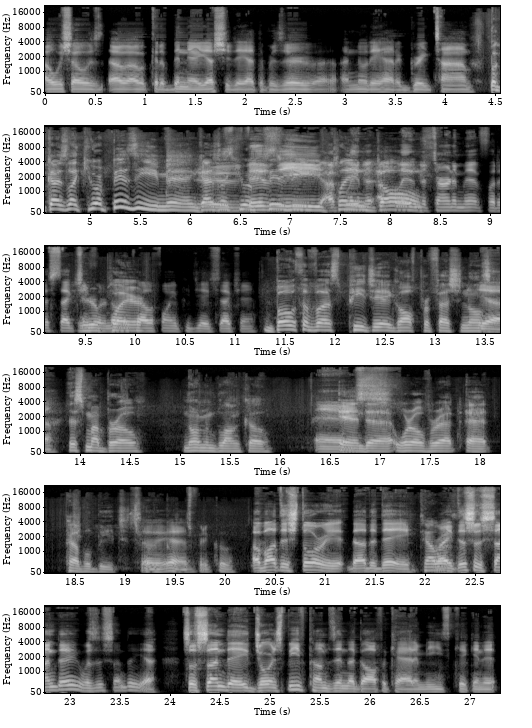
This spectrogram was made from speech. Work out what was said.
I wish I was. I, I could have been there yesterday at the preserve. I, I know they had a great time. But guys like you are busy, man. Guys like you are busy, I playing played, in- I golf. played in the tournament for the section You're for the Northern. California PGA section. Both of us PGA golf professionals. Yeah. This is my bro, Norman Blanco. And, and uh, we're over at, at Pebble Beach. It's So really yeah, cool. it's pretty cool. About this story the other day, Tell right? us. This was Sunday. Was it Sunday? Yeah. So Sunday, Jordan Spieth comes in the golf academy. He's kicking it.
